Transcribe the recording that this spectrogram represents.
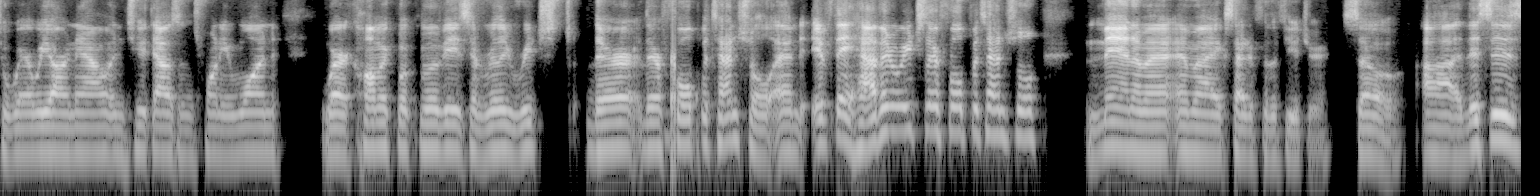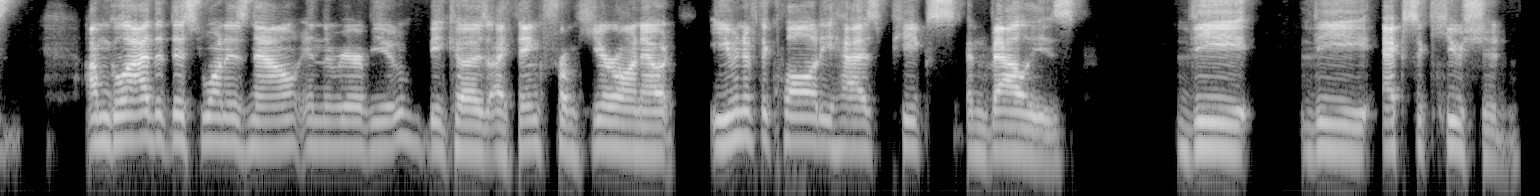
to where we are now in 2021 where comic book movies have really reached their their full potential. And if they haven't reached their full potential man am i am i excited for the future. So uh this is i'm glad that this one is now in the rear view because i think from here on out even if the quality has peaks and valleys the the execution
